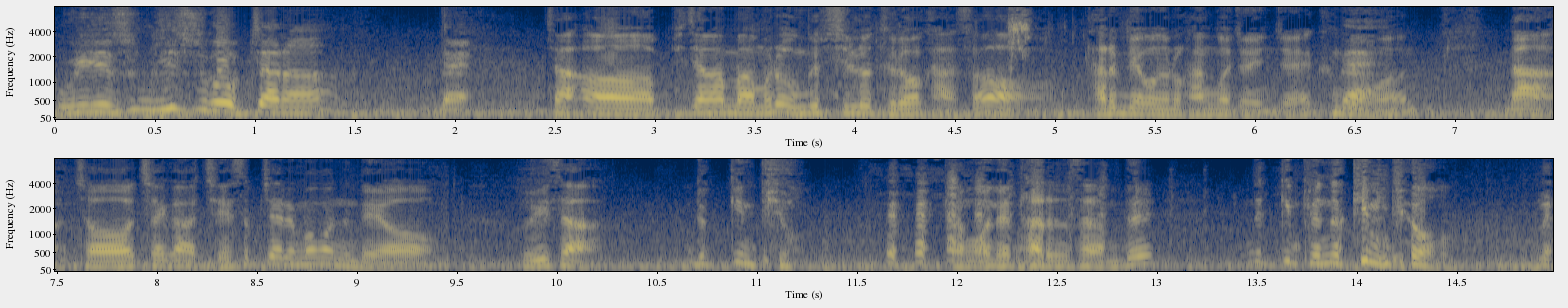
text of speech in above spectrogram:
우리는 숨길 수가 없잖아. 네. 자, 어, 비장한 마음으로 응급실로 들어가서 다른 병원으로 간 거죠, 이제. 큰 네. 병원. 나, 저, 제가 제습제를 먹었는데요. 의사, 느낌표. 병원의 다른 사람들, 느낌표, 느낌표. 네.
